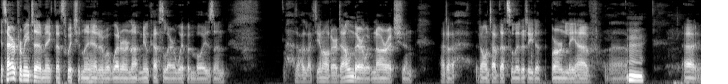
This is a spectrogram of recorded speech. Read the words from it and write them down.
it's hard for me to make that switch in my head about whether or not Newcastle are whipping boys, and like you know they're down there with Norwich, and I don't, they don't have that solidity that Burnley have. Uh, mm. Uh,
